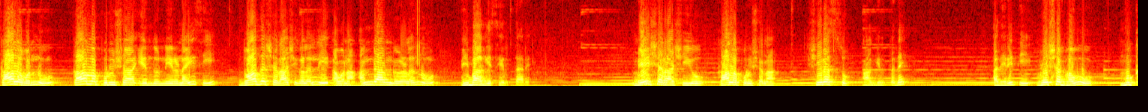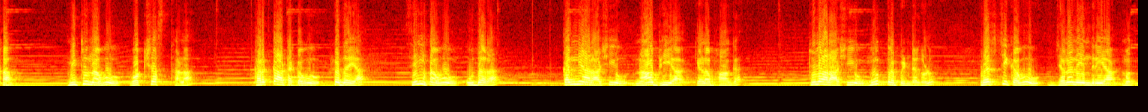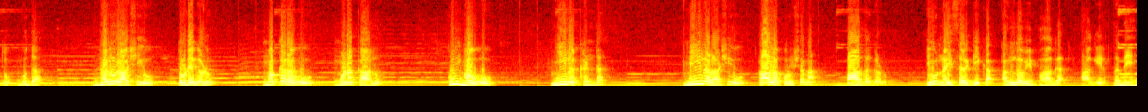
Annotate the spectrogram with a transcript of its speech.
ಕಾಲವನ್ನು ಕಾಲಪುರುಷ ಎಂದು ನಿರ್ಣಯಿಸಿ ದ್ವಾದಶ ರಾಶಿಗಳಲ್ಲಿ ಅವನ ಅಂಗಾಂಗಗಳನ್ನು ವಿಭಾಗಿಸಿರ್ತಾರೆ. ಮೇಷರಾಶಿಯು ಕಾಲಪುರುಷನ ಶಿರಸ್ಸು ಆಗಿರ್ತದೆ. ಅದೇ ರೀತಿ ವೃಷಭವು ಮುಖ, ಮಿಥುನವು ವಕ್ಷಸ್ಥಳ, ಕರ್ಕಾಟಕವು ಹೃದಯ, ಸಿಂಹವು ಉದರ ಕನ್ಯಾ ರಾಶಿಯು ನಾಭಿಯ ಕೆಳಭಾಗ, ತುಲಾರಾಶಿಯು ಮೂತ್ರಪಿಂಡಗಳು ವೃಶ್ಚಿಕವು ಜನನೇಂದ್ರಿಯ ಮತ್ತು ಬುಧ, ಧನುರಾಶಿಯು ತೊಡೆಗಳು, ಮಕರವು ಮೊಣಕಾಲು, ಕುಂಭವು ಮೀನಖಂಡ ಮೀನ ರಾಶಿಯು ಕಾಲಪುರುಷನ ಪಾದಗಳು. ಇವು ನೈಸರ್ಗಿಕ ಅಂಗವಿಭಾಗ ಆಗಿರ್ತದೆ.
